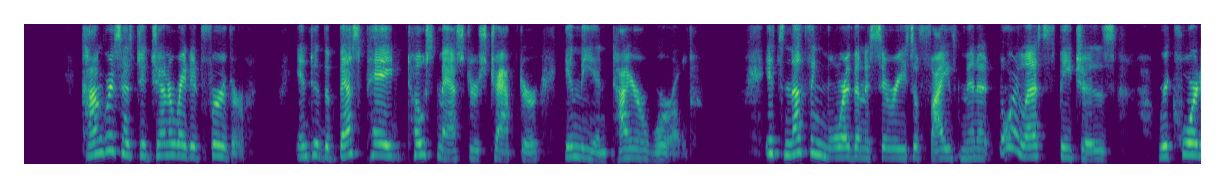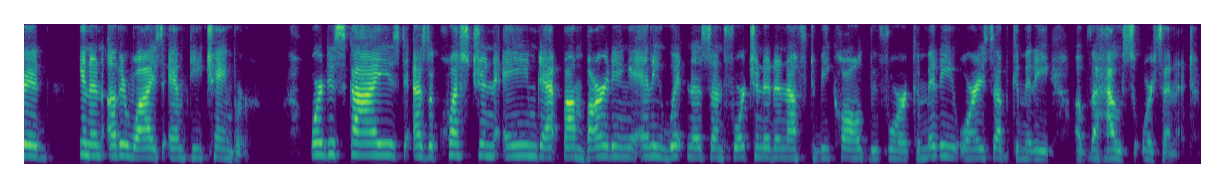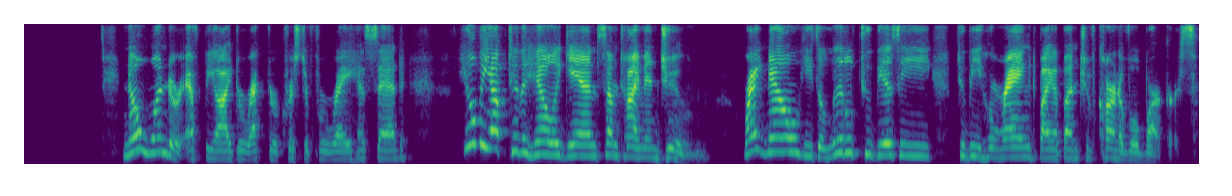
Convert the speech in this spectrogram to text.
Congress has degenerated further into the best paid Toastmasters chapter in the entire world. It's nothing more than a series of five minute, more or less, speeches recorded in an otherwise empty chamber or disguised as a question aimed at bombarding any witness unfortunate enough to be called before a committee or a subcommittee of the House or Senate. No wonder FBI Director Christopher Wray has said he'll be up to the hill again sometime in June Right now, he's a little too busy to be harangued by a bunch of carnival barkers.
